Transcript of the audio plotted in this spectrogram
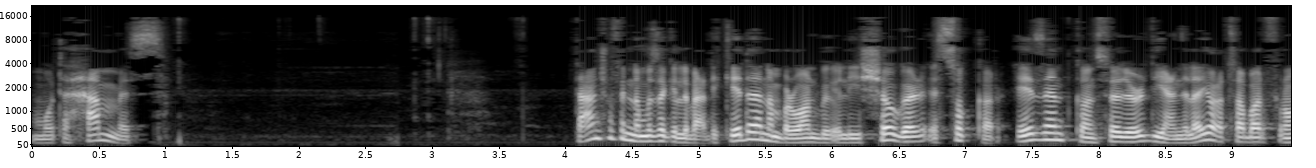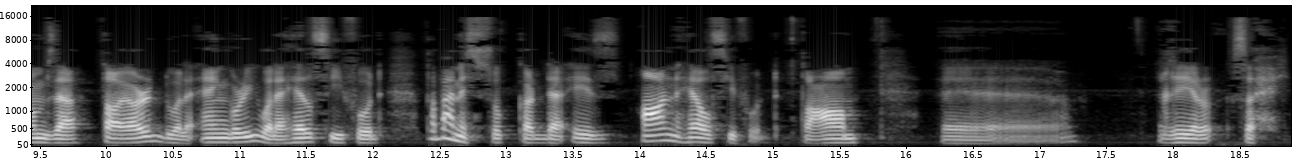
متحمس. تعال نشوف النموذج اللي بعد كده. نمبر 1 بيقول لي sugar السكر isn't considered يعني لا يعتبر from the tired ولا angry ولا healthy food. طبعا السكر ده is unhealthy food طعام آه غير صحي.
